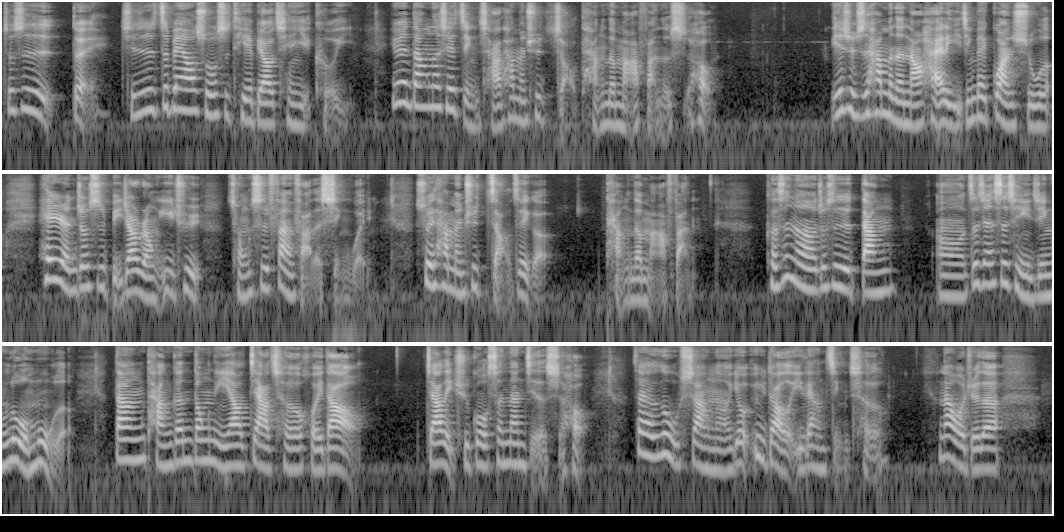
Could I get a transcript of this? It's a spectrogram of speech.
就是对，其实这边要说是贴标签也可以，因为当那些警察他们去找唐的麻烦的时候，也许是他们的脑海里已经被灌输了黑人就是比较容易去从事犯法的行为，所以他们去找这个唐的麻烦。可是呢，就是当嗯这件事情已经落幕了。当唐跟东尼要驾车回到家里去过圣诞节的时候，在路上呢又遇到了一辆警车。那我觉得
